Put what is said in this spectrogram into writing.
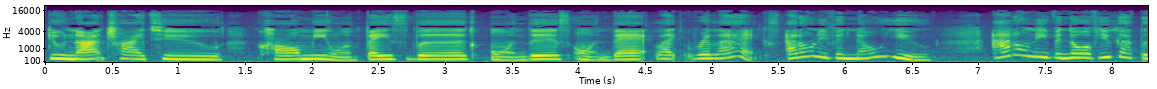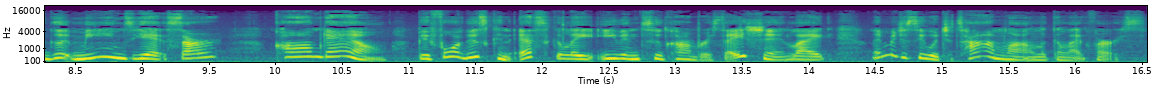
Do not try to call me on Facebook, on this, on that. Like, relax. I don't even know you. I don't even know if you got the good memes yet, sir. Calm down before this can escalate even to conversation. Like, let me just see what your timeline looking like first,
